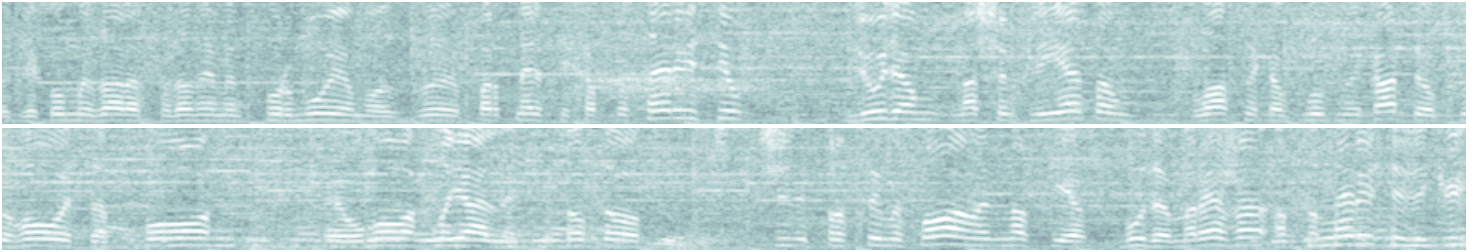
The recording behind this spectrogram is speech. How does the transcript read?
от яку ми зараз на даний момент формуємо з партнерських автосервісів. Людям, нашим клієнтам, власникам клубної карти обслуговується по е, умовах лояльності. Тобто, простими словами, у нас є буде мережа автосервісів, в яких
